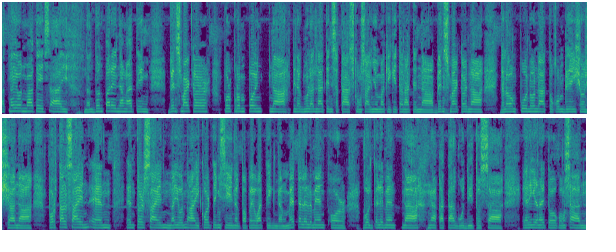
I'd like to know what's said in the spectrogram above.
At ngayon matage ay nandun pa rin ang ating benchmarker fulcrum point na pinagmulan natin sa taas kung saan yung makikita natin na benchmarker na dalawang puno na to combination siya na portal sign and enter sign na yun ay courting C nagpapayawatig ng metal element or gold element na nakatago dito sa area na ito kung saan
